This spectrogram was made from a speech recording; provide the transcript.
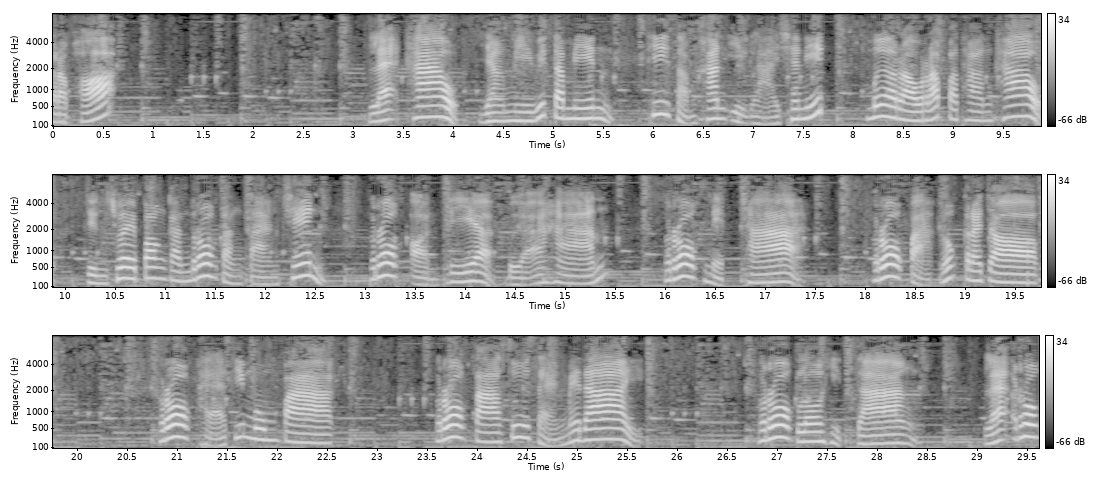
กระเพาะ และข้าวยังมีวิตามินที่สำคัญอีกหลายชนิด เมื่อเรารับประทานข้าวจึงช่วยป้องกันโรคต่างๆ เช่น โรคอ่อนเพลีย เบื่ออาหาร โรคเหน็บชา โรคปากนกกระจอก โรคแผลที่มุมปาก โรคตาสู้แสงไม่ได้ โรคโลหิตจาง และโรค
